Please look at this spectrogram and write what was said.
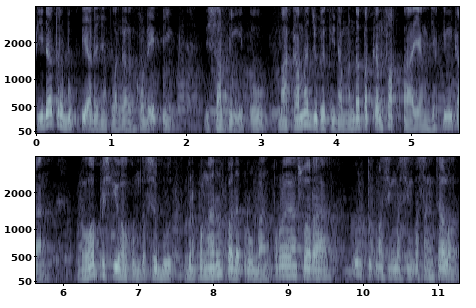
tidak terbukti adanya pelanggaran kode etik. Di samping itu, Mahkamah juga tidak mendapatkan fakta yang meyakinkan bahwa peristiwa hukum tersebut berpengaruh pada perubahan perolehan suara untuk masing-masing pasangan calon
